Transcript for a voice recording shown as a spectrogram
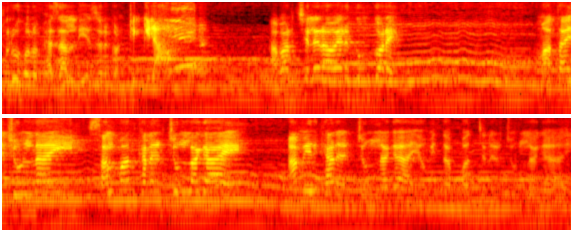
শুরু হলো ভেজাল দিয়ে যেরকম ঠিক কিনা? আবার ছেলেরাও এরকম করে। মাথায় চুল নাই, সালমান খানের চুল লাগায়, আমির খানের চুল লাগায়, অমিতাভ বচ্চনের চুল লাগায়।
